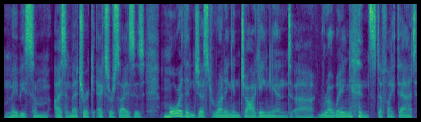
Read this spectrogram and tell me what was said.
maybe some isometric exercises, more than just running and jogging and uh, rowing and stuff like that.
